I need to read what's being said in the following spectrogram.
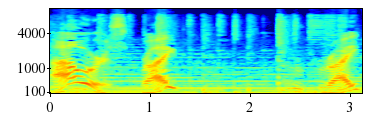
Ours, right? Right?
